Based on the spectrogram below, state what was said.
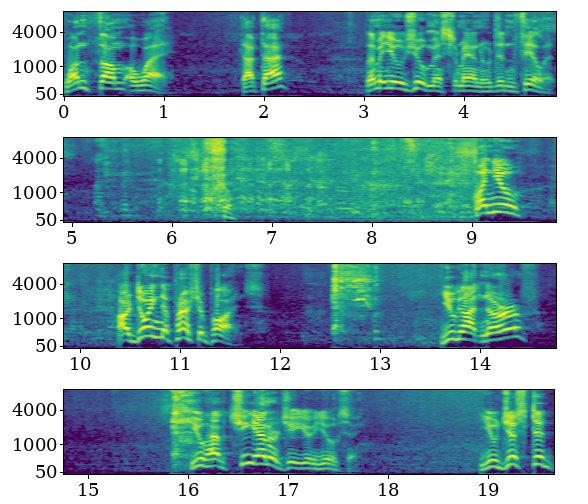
one thumb away. Got that? Let me use you, Mr. Man, who didn't feel it. when you are doing the pressure points, you got nerve, you have chi energy you're using. You just did,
